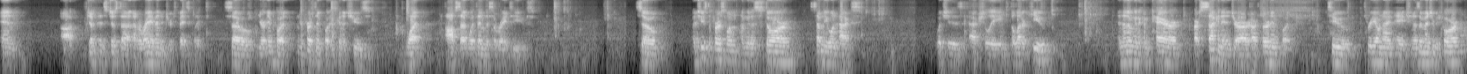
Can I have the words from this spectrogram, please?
and uh, it's just a, an array of integers, basically. So your input, your first input is going to choose what offset within this array to use. So I choose the first one, I'm going to store 71 hex, which is actually the letter Q. And then I'm going to compare our second integer, our, our third input, to 309H. And as I mentioned before,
